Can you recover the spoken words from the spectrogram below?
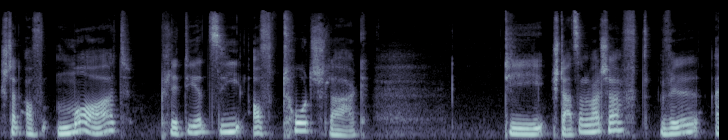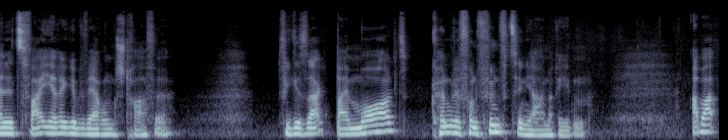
Statt auf Mord plädiert sie auf Totschlag. Die Staatsanwaltschaft will eine zweijährige Bewährungsstrafe. Wie gesagt, bei Mord können wir von 15 Jahren reden. Aber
